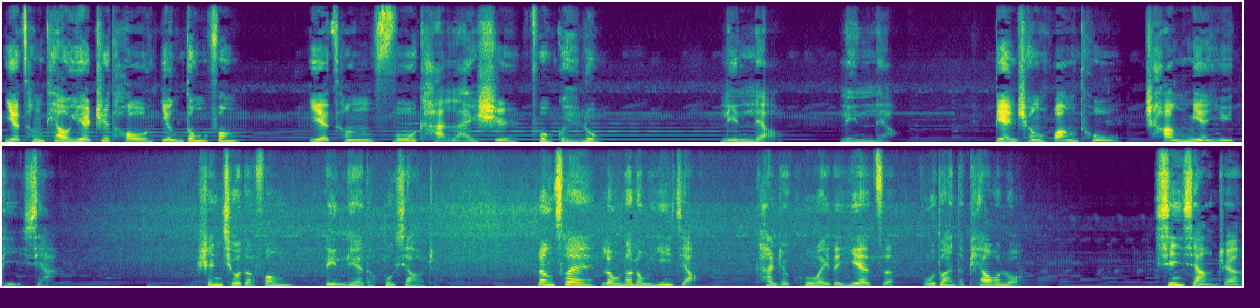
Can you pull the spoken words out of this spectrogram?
也曾跳跃枝头迎东风，也曾俯瞰来时富贵路。临了，临了。变成黄土，长眠于地下。深秋的风凛冽地呼啸着，冷翠拢了拢衣角，看着枯萎的叶子不断地飘落，心想着，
